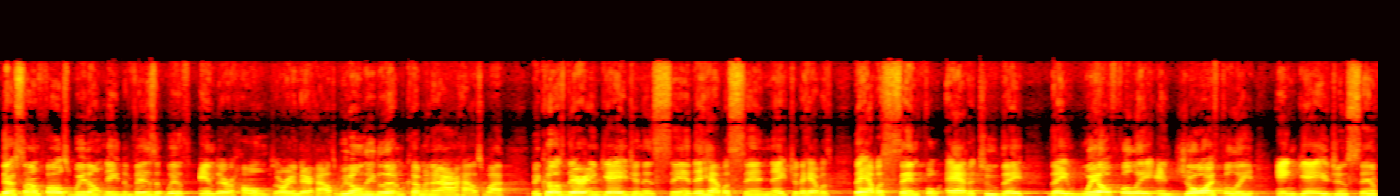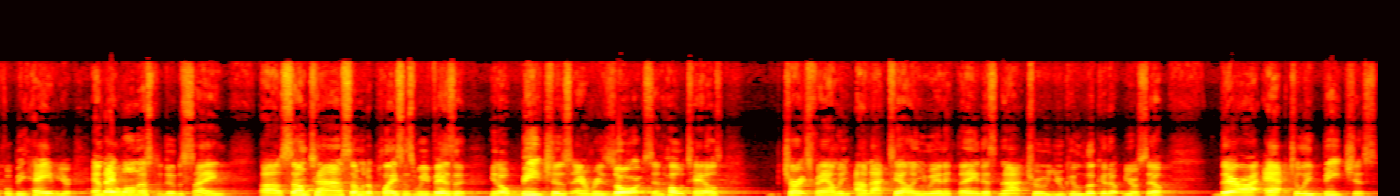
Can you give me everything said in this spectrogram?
there are some folks we don't need to visit with in their homes or in their house. We don't need to let them come into our house. Why? Because they're engaging in sin. They have a sin nature. They have a, they have a sinful attitude. They, they willfully and joyfully engage in sinful behavior. And they want us to do the same. Uh, sometimes some of the places we visit, you know, beaches and resorts and hotels. Church family, I'm not telling you anything that's not true. You can look it up yourself. There are actually beaches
